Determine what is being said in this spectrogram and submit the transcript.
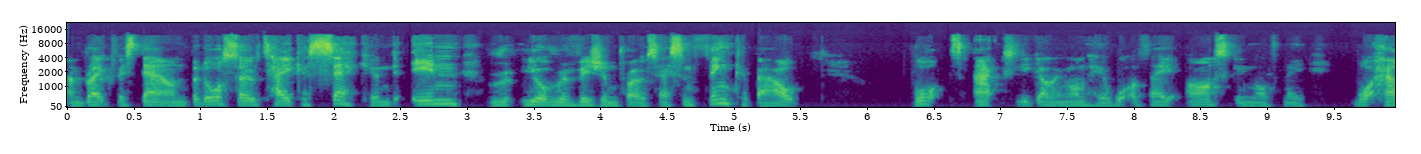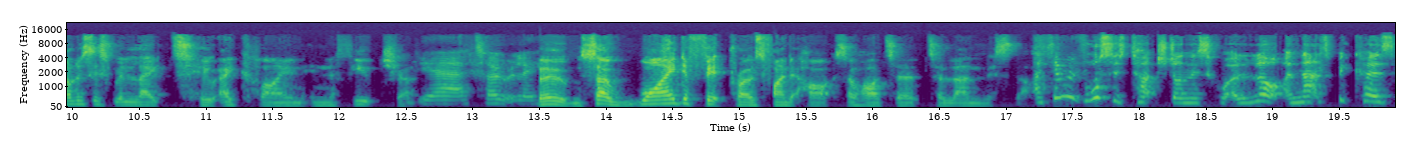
and break this down, but also take a second in re- your revision process and think about what's actually going on here. What are they asking of me? What? How does this relate to a client in the future? Yeah, totally. Boom. So why do fit pros find it hard, so hard to, to learn this stuff? I think we've also touched on this quite a lot, and that's because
